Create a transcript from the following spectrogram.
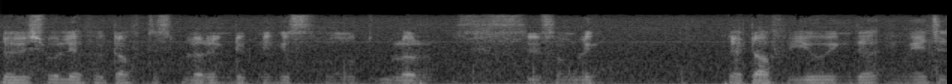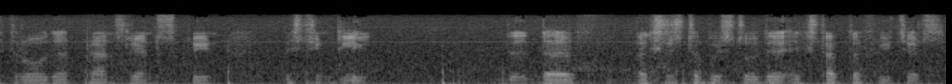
the visual effect of this blurring technique is smooth blur resembling that of viewing the image through the transparent screen distinctly. The, the next step is to extract the features.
